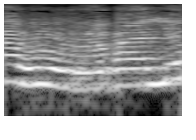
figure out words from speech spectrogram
نعمته عليك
